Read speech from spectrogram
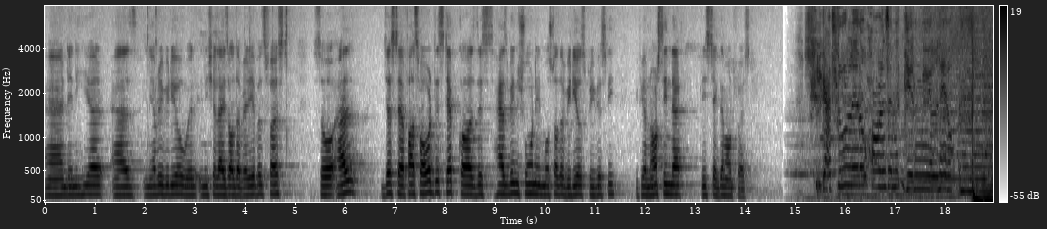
And in here, as in every video, we'll initialize all the variables first. So I'll just uh, fast forward this step because this has been shown in most of the videos previously. If you have not seen that, please check them out first. She got two little horns and they give me a little.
